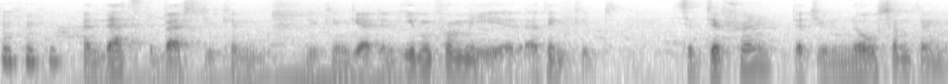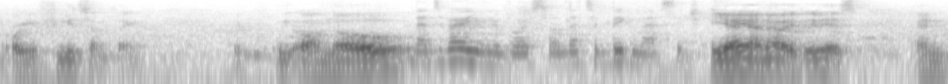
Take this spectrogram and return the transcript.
and that's the best you can you can get. And even for me, I, I think it, it's a different that you know something or you feel something. We all know. That's very universal. That's a big message. Yeah, yeah, no, it, it is. And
